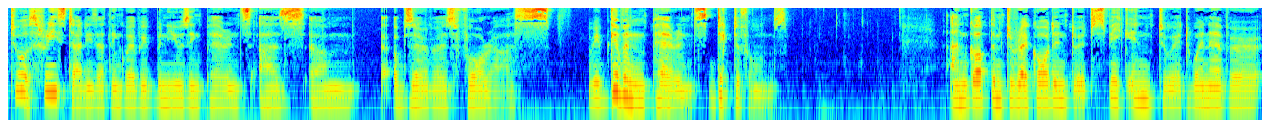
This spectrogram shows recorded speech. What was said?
two or three studies, I think, where we've been using parents as um, observers for us. we've given parents dictaphones and got them to record into it, speak into it whenever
